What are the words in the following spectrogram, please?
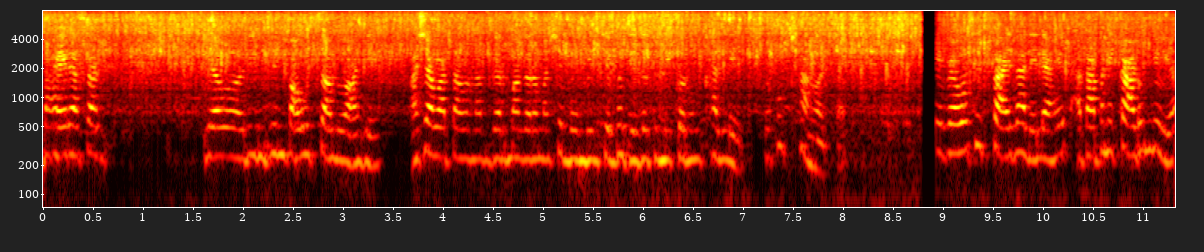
बाहेर असा व्यव रिमझिम पाऊस चालू आहे. अशा वातावरणात गरमागरम असे बोंबीलचे भजे जर तुम्ही करून खाल्ले तर खूप छान वाटतात. व्यवस्थित फ्राय झालेले आहेत. आता आपण हे काढून घेऊया.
